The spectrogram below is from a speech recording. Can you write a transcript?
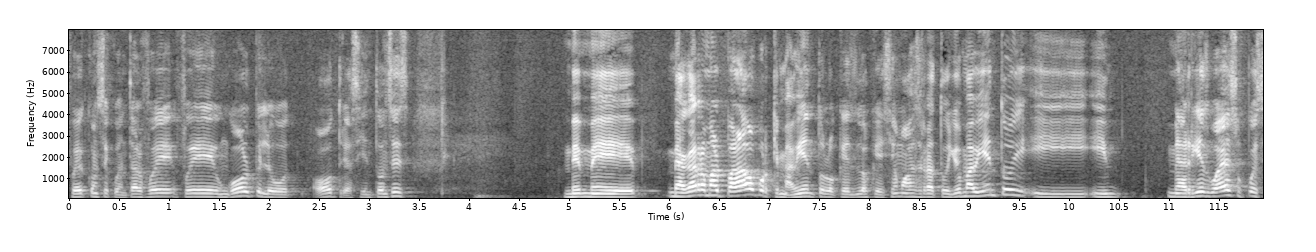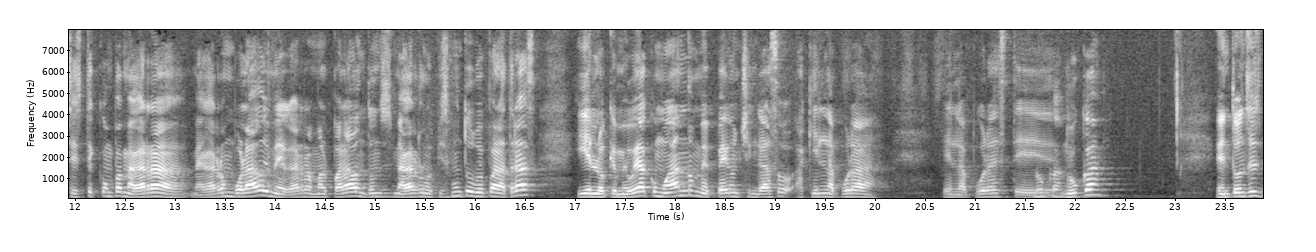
fue consecuental, fue, fue un golpe, luego otro y así. Entonces, me, me, me agarra mal parado porque me aviento, lo que, lo que decíamos hace rato. Yo me aviento y, y me arriesgo a eso, pues este compa me agarra, me agarra un volado y me agarra mal parado, entonces me agarro los pies juntos, voy para atrás y en lo que me voy acomodando me pega un chingazo aquí en la pura, en la pura este, nuca. Entonces,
